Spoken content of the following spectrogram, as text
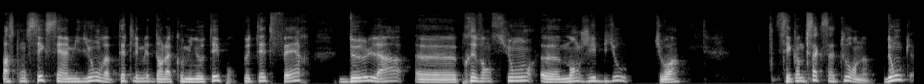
parce qu'on sait que c'est un million, on va peut-être les mettre dans la communauté pour peut-être faire de la euh, prévention euh, manger bio, tu vois. C'est comme ça que ça tourne. Donc,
